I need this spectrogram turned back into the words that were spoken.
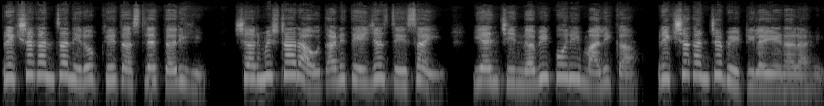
प्रेक्षकांचा निरोप घेत असल्या तरीही शर्मिष्ठा राऊत आणि तेजस देसाई यांची नवी कोरी मालिका प्रेक्षकांच्या भेटीला येणार आहे.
